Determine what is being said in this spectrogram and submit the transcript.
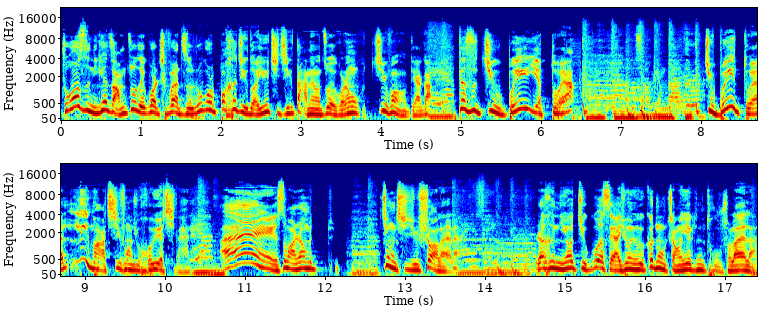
主要是你看咱们坐在一块吃饭的时候，如果不喝酒的话，尤其几个大男人坐一块，然后气氛很尴尬。但是酒杯一端。酒杯一端，立马气氛就活跃起来了，哎，是吧？人们劲气就上来了。然后你要酒过三巡以后，各种争议给你吐出来了。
